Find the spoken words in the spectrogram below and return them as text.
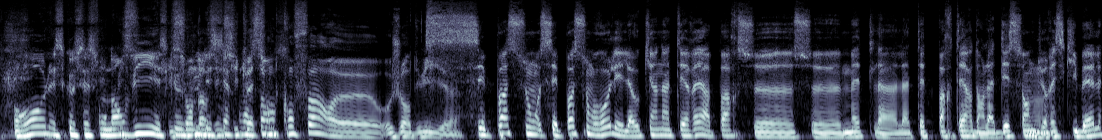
rôle Est-ce que c'est son envie Est-ce que Ils sont vu dans une situation de confort euh, aujourd'hui. euh. C'est pas son, c'est pas son rôle et il a aucun intérêt à part se, se mettre la, la tête par terre dans la descente du Resquibel.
